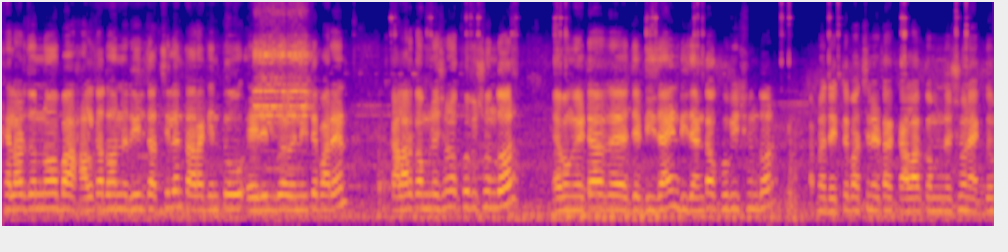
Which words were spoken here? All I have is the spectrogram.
খেলার জন্য বা হালকা ধরনের রিল চাচ্ছিলেন, তারা কিন্তু এই রিলগুলো নিতে পারেন। কালার কম্বিনেশনও খুবই সুন্দর এবং এটার যে ডিজাইন ডিজাইনটাও খুবই সুন্দর। আপনারা দেখতে পাচ্ছেন এটার কালার কম্বিনেশন একদম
